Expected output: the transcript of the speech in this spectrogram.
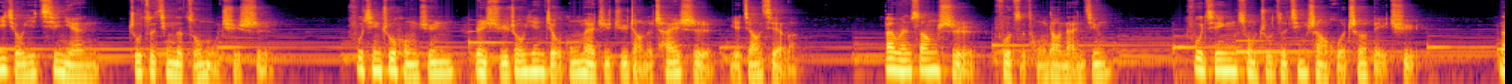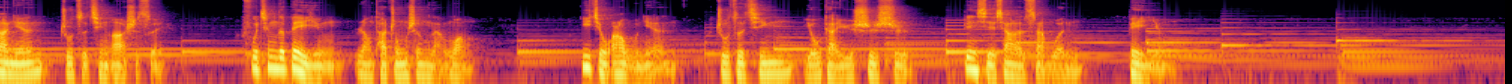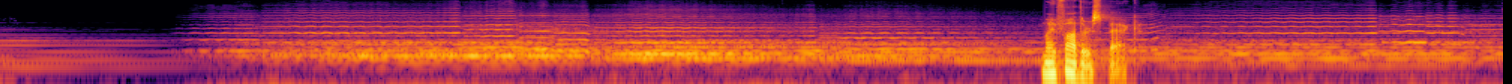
一九一七年，朱自清的祖母去世，父亲朱红军任徐州烟酒公卖局局长的差事也交卸了。办完丧事，父子同到南京，父亲送朱自清上火车北去。那年朱自清二十岁，父亲的背影让他终生难忘。一九二五年，朱自清有感于世事，便写下了散文《背影》。My father's back.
